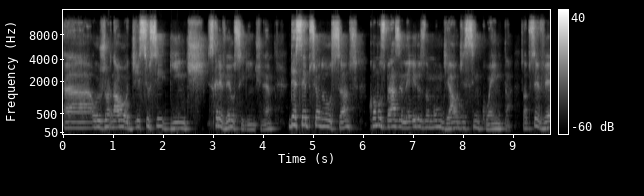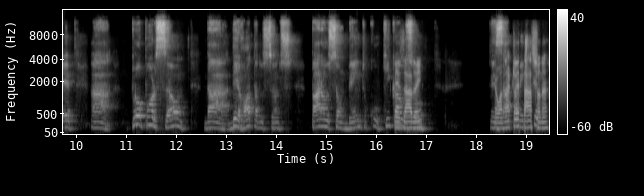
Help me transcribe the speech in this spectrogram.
uh, o jornal disse o seguinte, escreveu o seguinte, né? Decepcionou o Santos como os brasileiros no Mundial de 50. Só para você ver a proporção da derrota do Santos para o São Bento, o que causou. Pesado, hein? É o anacletaço, né?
